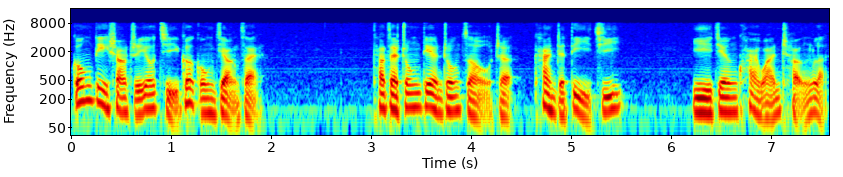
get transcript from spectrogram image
工地上只有几个工匠在。他在中殿中走着，看着地基，已经快完成了，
